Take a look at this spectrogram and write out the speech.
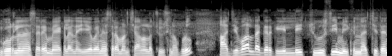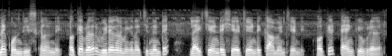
గొర్రెలైనా సరే మేకలైనా ఏవైనా సరే మన ఛానల్లో చూసినప్పుడు ఆ జివాల దగ్గరికి వెళ్ళి చూసి మీకు నచ్చితేనే కొని తీసుకెళ్ళండి. ఓకే బ్రదర్ వీడియో కానీ మీకు నచ్చిందంటే లైక్ చేయండి షేర్ చేయండి కామెంట్ చేయండి. Okay thank you brother.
